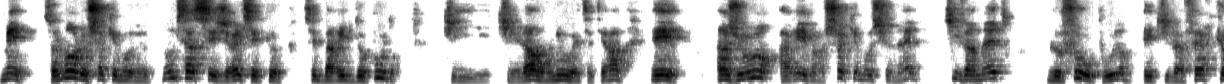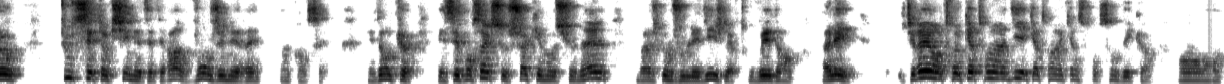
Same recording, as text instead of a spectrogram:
Mais seulement le choc émotionnel. Donc ça, c'est, je dirais que c'est que c'est le baril de poudre qui, qui est là en nous, etc. Et un jour arrive un choc émotionnel qui va mettre le feu aux poudres et qui va faire que toutes ces toxines, etc., vont générer un cancer. Et donc, euh, et c'est pour ça que ce choc émotionnel, ben, comme je vous l'ai dit, je l'ai retrouvé dans, allez, je dirais entre 90 et 95% des cas. En,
